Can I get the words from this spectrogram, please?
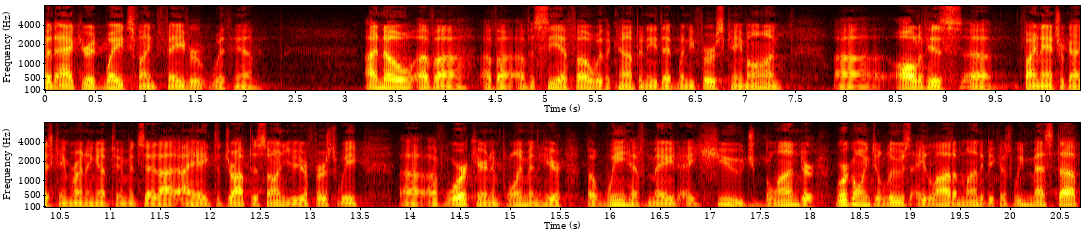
but accurate weights find favor with him. I know of a, of a, of a CFO with a company that when he first came on, uh, all of his uh, financial guys came running up to him and said, I, I hate to drop this on you, your first week uh, of work here and employment here, but we have made a huge blunder. We're going to lose a lot of money because we messed up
